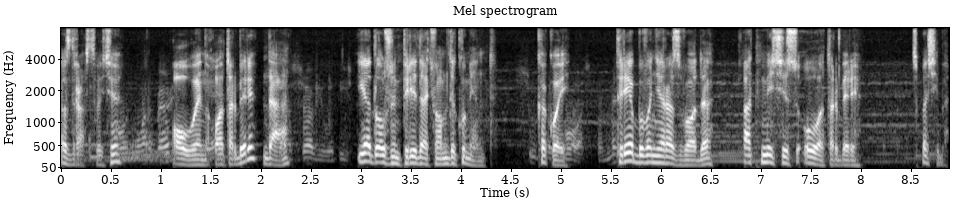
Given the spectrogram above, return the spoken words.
Здравствуйте. Оуэн Оттербери? Да. Я должен передать вам документ. Какой? Требование развода от миссис Уотербери. Спасибо.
